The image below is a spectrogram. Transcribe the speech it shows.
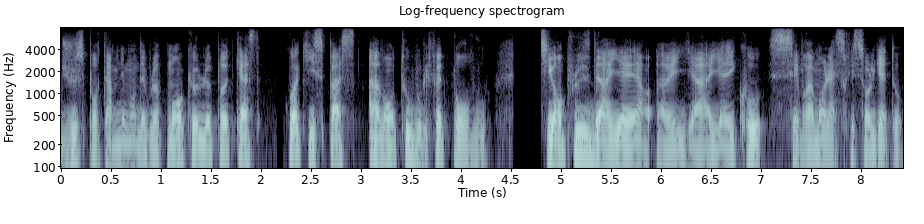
juste pour terminer mon développement, que le podcast, quoi qu'il se passe, avant tout, vous le faites pour vous. Si en plus derrière euh, il y, a, écho, c'est vraiment la cerise sur le gâteau.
